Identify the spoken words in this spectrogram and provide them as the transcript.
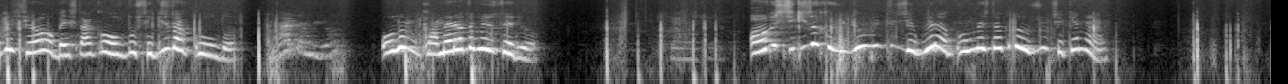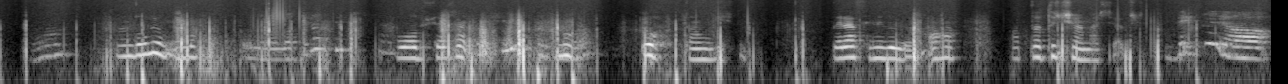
Abi şey o 5 dakika oldu. 8 dakika oldu. Nereden biliyorsun? Oğlum kamerada gösteriyor. Abi 8 dakika video bitirecek Berat. 15 dakika da uzun çekemem. Ben de oluyorum Allah. Allah Hava düşersen. Oh tamam geçtim. Berat seni görüyorum. Aha. Atlatacağım aşağıda. Bekle ya.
